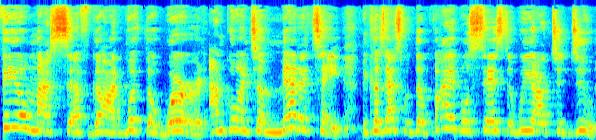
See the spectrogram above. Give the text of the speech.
fill myself, God, with the Word. I'm going to meditate because that's what the Bible says that we are to do,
